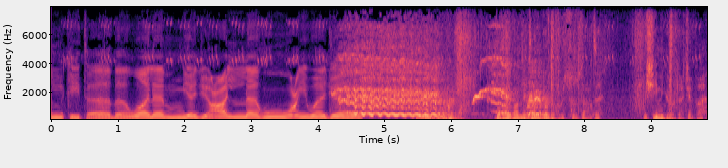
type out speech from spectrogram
الكتاب ولم يجعل له عوجا Bu hayvan neden böyle huysuzlandı? Bir şey mi gördü acaba?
